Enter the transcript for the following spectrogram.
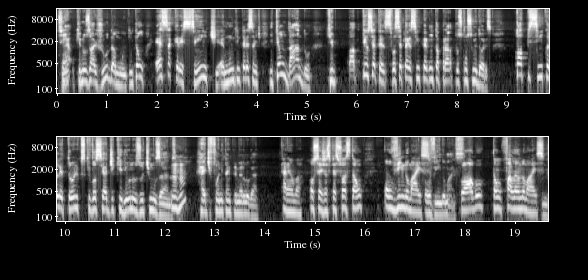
sim. Né? O que nos ajuda muito. Então, essa crescente é muito interessante. E tem um dado que, tenho certeza, se você pega assim e pergunta para os consumidores, top 5 eletrônicos que você adquiriu nos últimos anos. Uhum. Headphone está em primeiro lugar. Caramba. Ou seja, as pessoas estão ouvindo mais. Ouvindo mais. Logo, estão falando mais. Uhum.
